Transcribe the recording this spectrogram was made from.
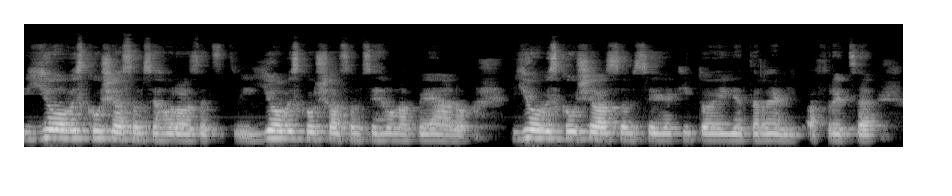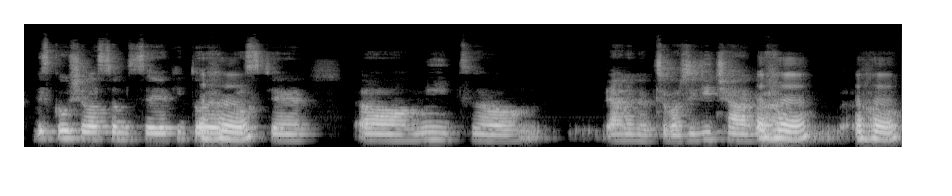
jo, vyzkoušela jsem si horolezectví, jo, vyzkoušela jsem si hru na piano, jo, vyzkoušela jsem si, jaký to je rally v Africe, vyzkoušela jsem si, jaký to je Mhm. prostě uh, mít, uh, já nevím, třeba řidičák, Mhm. uh, Mhm.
